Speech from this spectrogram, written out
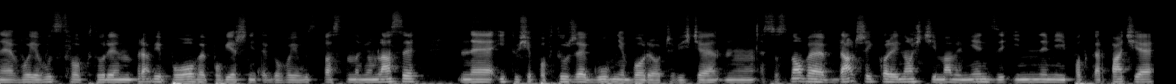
e, województwo, w którym prawie połowę powierzchni tego województwa stanowią lasy e, i tu się powtórzę, głównie bory oczywiście mm, sosnowe. W dalszej kolejności mamy między innymi Podkarpacie,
